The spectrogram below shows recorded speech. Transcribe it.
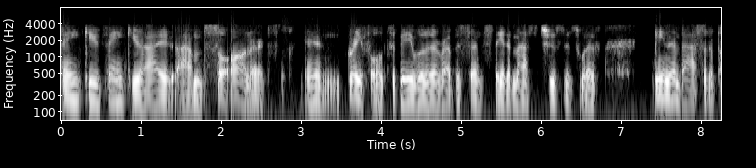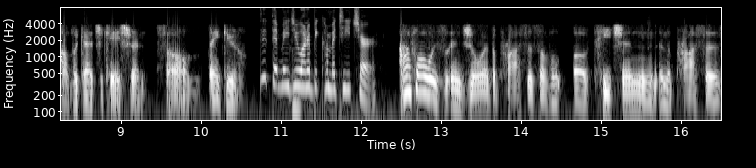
Thank you. Thank you. I, I'm so honored and grateful to be able to represent the state of Massachusetts with being an ambassador of public education. So thank you. What is it that made you want to become a teacher? I've always enjoyed the process of of teaching and the process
